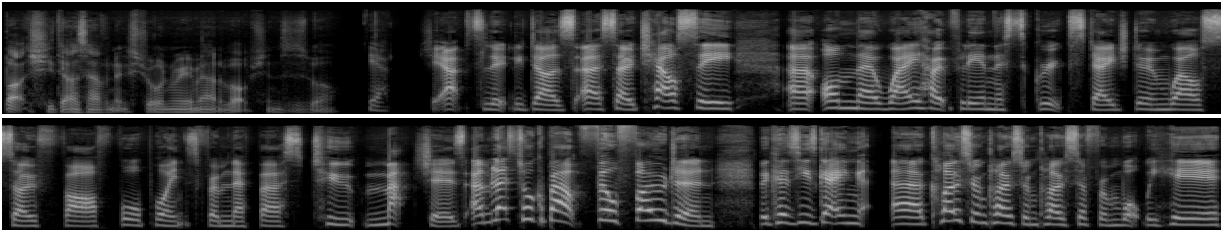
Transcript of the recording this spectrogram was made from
but she does have an extraordinary amount of options as well. Yeah, she absolutely does. Uh, so Chelsea uh, on their way, hopefully in this group stage, doing well so far. Four points from their first two matches. Um, let's talk about Phil Foden because he's getting uh, closer and closer and closer from what we hear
